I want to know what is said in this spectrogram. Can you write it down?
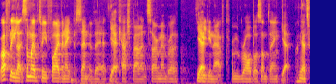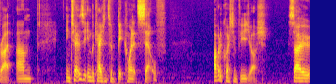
roughly like somewhere between five and eight percent of their, their Yeah. cash balance. I remember Yeah. reading that from Rob or something. Yeah, I think that's right. Um, in terms of implications for Bitcoin itself, I've got a question for you, Josh. So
